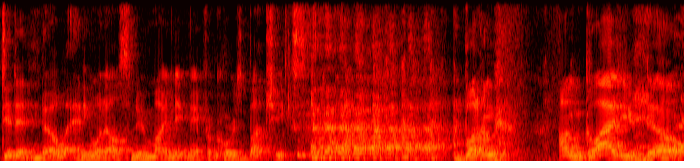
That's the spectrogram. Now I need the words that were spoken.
didn't know anyone else knew my nickname for Corey's butt cheeks. but I'm, I'm glad you know.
